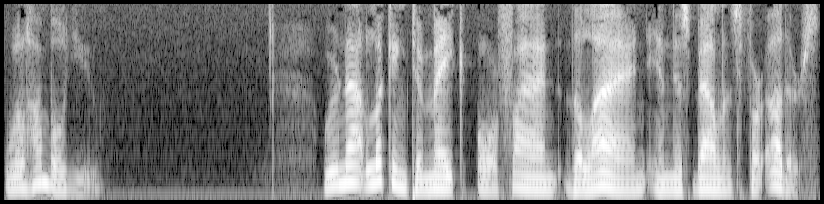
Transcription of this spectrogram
will humble you. We're not looking to make or find the line in this balance for others.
